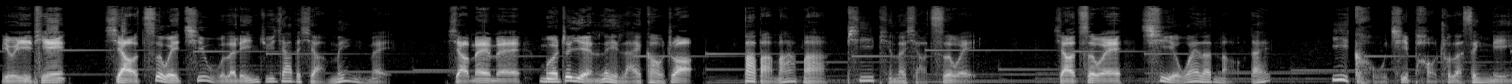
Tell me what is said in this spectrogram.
有一天，小刺猬欺侮了邻居家的小妹妹，小妹妹抹着眼泪来告状，爸爸妈妈批评了小刺猬，小刺猬气歪了脑袋，一口气跑出了森林，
